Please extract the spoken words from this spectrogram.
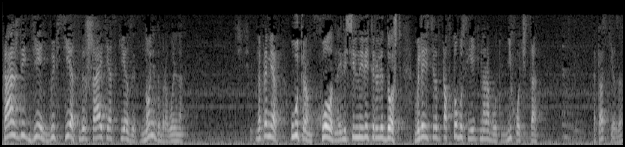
Каждый день вы все совершаете аскезы, но не добровольно. Например, утром холодно или сильный ветер или дождь, вы лезете в этот автобус и едете на работу. Не хочется. Это аскеза.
